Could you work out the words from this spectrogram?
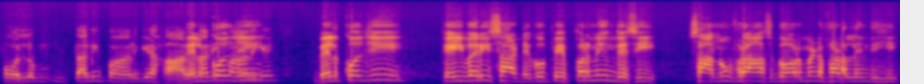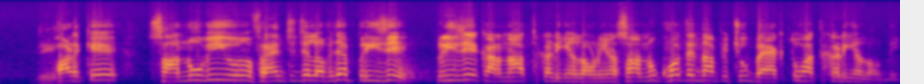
ਫੁੱਲ ਤਾਂ ਨਹੀਂ ਪਾਣਗੇ ਹਾਰ ਤਾਂ ਨਹੀਂ ਬਿਲਕੁਲ ਜੀ ਪਾਣਗੇ ਬਿਲਕੁਲ ਜੀ ਕਈ ਵਾਰੀ ਸਾਡੇ ਕੋਲ ਪੇਪਰ ਨਹੀਂ ਹੁੰਦੇ ਸੀ ਸਾਨੂੰ ਫਰਾਂਸ ਗਵਰਨਮੈਂਟ ਫੜ ਲੈਂਦੀ ਸੀ। ਫੜ ਕੇ ਸਾਨੂੰ ਵੀ ਉਹ ਫ੍ਰੈਂਚ ਚ ਲਫ਼ਜ਼ ਹੈ ਪ੍ਰੀਜ਼ੇ ਪ੍ਰੀਜ਼ੇ ਕਰਨਾ ਹੱਥ ਕੜੀਆਂ ਲਾਉਣੀਆਂ। ਸਾਨੂੰ ਖੁਦ ਇਦਾਂ ਪਿੱਛੂ ਬੈਕ ਤੋਂ ਹੱਥ ਕੜੀਆਂ ਲਾਉਂਦੀ।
